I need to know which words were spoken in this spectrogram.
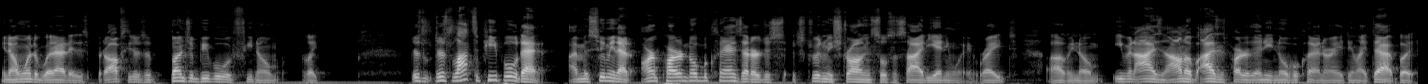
you know, I wonder what that is. But obviously, there's a bunch of people with, you know, like there's there's lots of people that I'm assuming that aren't part of noble clans that are just extremely strong in Soul Society anyway, right? Um, you know, even Aizen. I don't know if Aizen's part of any noble clan or anything like that, but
